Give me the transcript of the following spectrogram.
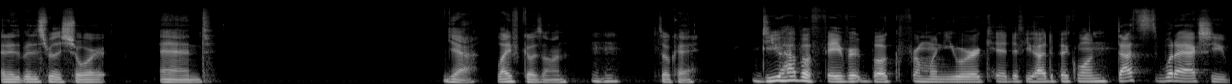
and it, but it's really short, and yeah, life goes on. hmm It's okay. Do you have a favorite book from when you were a kid? If you had to pick one, That's what I actually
